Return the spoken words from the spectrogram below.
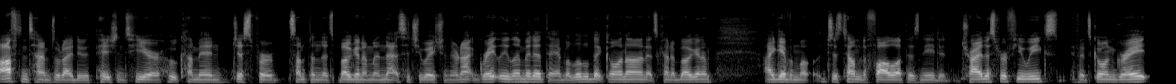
oftentimes what I do with patients here who come in just for something that's bugging them in that situation. They're not greatly limited. They have a little bit going on. It's kind of bugging them. I give them a, just tell them to follow up as needed. Try this for a few weeks. If it's going great,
